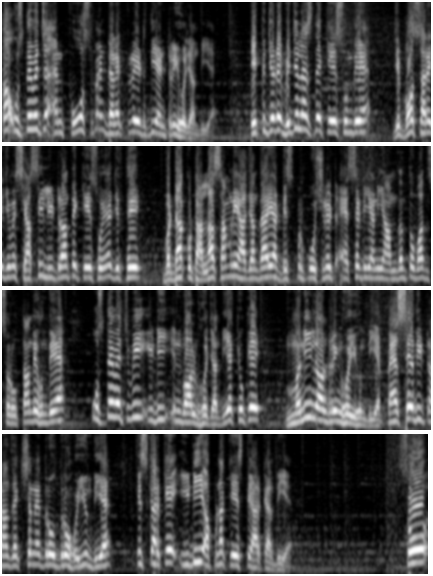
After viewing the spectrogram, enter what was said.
ਤਾਂ ਉਸ ਦੇ ਵਿੱਚ ਐਨਫੋਰਸਮੈਂਟ ਡਾਇਰੈਕਟੋਰੇਟ ਦੀ ਐਂਟਰੀ ਹੋ ਜਾਂਦੀ ਹੈ। ਇੱਕ ਜਿਹੜੇ ਵਿਜੀਲੈਂਸ ਦੇ ਕੇਸ ਹੁੰਦੇ ਆ ਜੇ ਬਹੁਤ ਸਾਰੇ ਜਿਵੇਂ ਸਿਆਸੀ ਲੀਡਰਾਂ ਤੇ ਕੇਸ ਹੋਇਆ ਜਿੱਥੇ ਵੱਡਾ ਘੁਟਾਲਾ ਸਾਹਮਣੇ ਆ ਜਾਂਦਾ ਹੈ ਜਾਂ ਡਿਸਪ੍ਰੋਪੋਰਸ਼ਨੇਟ ਐਸੈਟ ਯਾਨੀ ਆਮਦਨ ਤੋਂ ਵੱਧ ਸਰੋਤਾਂ ਦੇ ਹੁੰਦੇ ਆ, ਉਸ ਦੇ ਵਿੱਚ ਵੀ ਈਡੀ ਇਨਵੋਲਵ ਹੋ ਜਾਂਦੀ ਹੈ ਕਿਉਂਕਿ ਮਨੀ ਲਾਂਡਰਿੰਗ ਹੋਈ ਹੁੰਦੀ ਹੈ, ਪੈਸੇ ਦੀ ਟ੍ਰਾਂਜੈਕਸ਼ਨ ਇਧਰੋਂ ਉਧਰੋਂ ਹੋਈ ਹੁੰਦੀ ਹੈ, ਇਸ ਕਰਕੇ ਈਡੀ ਆਪਣਾ ਕੇਸ ਤਿਆਰ ਕਰਦੀ ਹੈ। ਸੋ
